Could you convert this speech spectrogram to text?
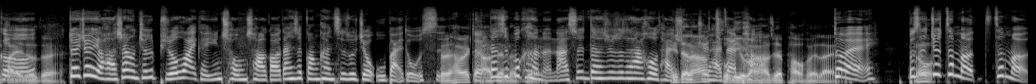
歌，对不对？对，就有好像就是，比如说 like 已经冲超高，但是观看次数只有五百多次。对，他会卡。但是不可能啊，是，但是就是他后台数据还在跑，他就会跑回来。对，不是就这么这么。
